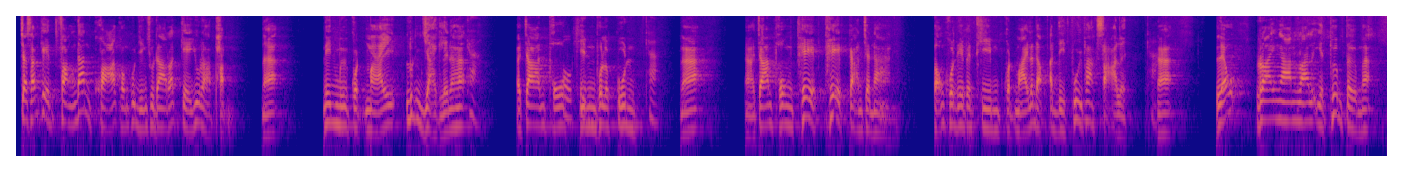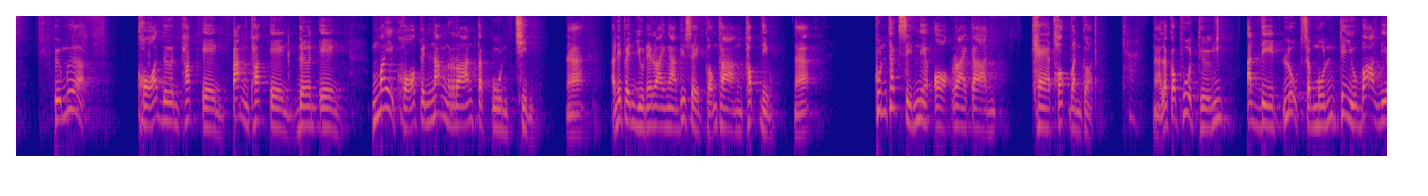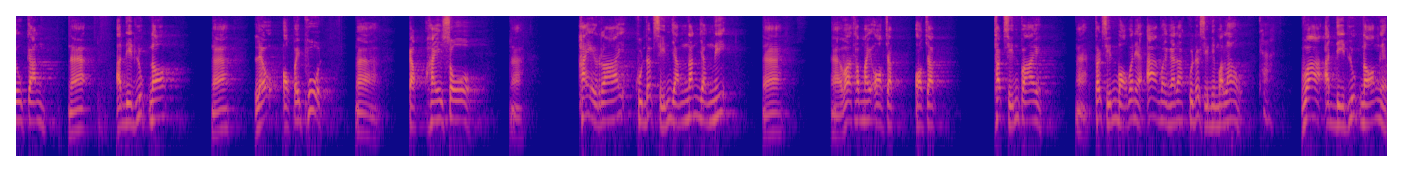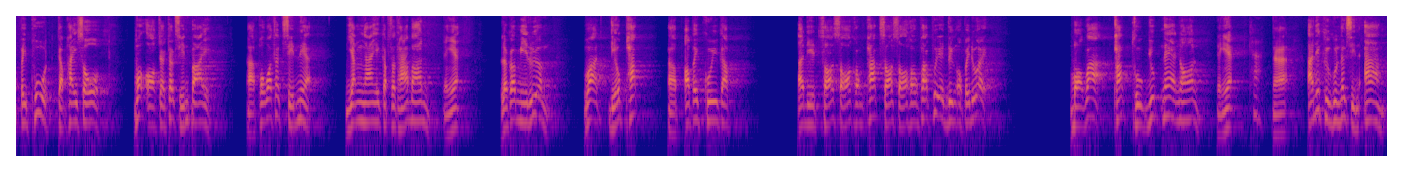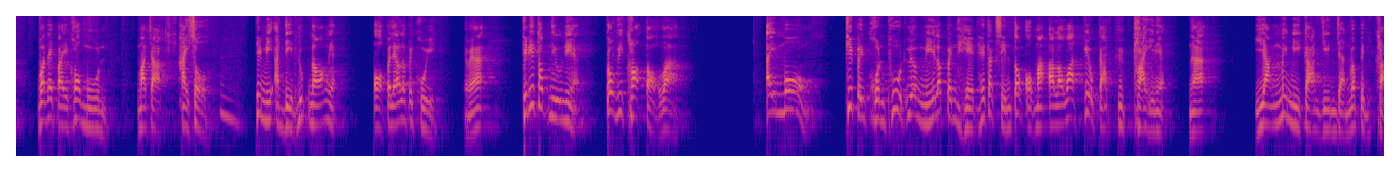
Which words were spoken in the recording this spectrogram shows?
จะสังเกตฝั่งด้านขวาของคุณหญิงสุดารัตน์เกยุราพันธ์นะฮะนี่มือกฎหมายรุ่นใหญ่เลยนะฮะค่ะ อาจารย์โพโพคิคินนพลกุลค่ะ นะฮะอาจารย์พงเทพเทพการจนาเนี่ยสองคนนี้เป็นทีมกฎหมายระดับอดีตผู้พิพากษาเลยค่ะ นะฮะแล้วรายงานรายละเอียดเพิ่มเติมฮะคือเมื่อ ขอเดินพักเอง ตั้งพักเอง เดินเอง ไม่ขอเป็นนั่งร้านตระกูลชินนะฮะอันนี้เป็นอยู่ในรายงานพิเศษของทางท็อปนิวนะฮะคุณทักษิณเนี่ยออกรายการแคร์ท็อกวันก่อนค่ะนะแล้วก็พูดถึงอดีตลูกสมุนที่อยู่บ้านเดียวกันนะอดีตลูกน้องนะแล้วออกไปพูดนะกับไฮโซนะให้ร้ายคุณทักษิณอย่างนั้นอย่างนี้ นะนะว่าทำไมออกจากออกจากทักษิณไปนะทักษิณบอกว่าเนี่ยอ้างว่าอย่างนั้นนะคุณทักษิณนี่มาเล่าค่ะว่าอดีตลูกน้องเนี่ยไปพูดกับไฮโซ ว่าออกจากทักษิณไปอ่าเพราะว่าทักษิณเนี่ยยังไงกับสถาบันอย่างเงี้ยแล้วก็มีเรื่องว่าเดี๋ยวพักเอาไปคุยกับอดีตสสของพักสสของพักเพื่อจะดึงออกไปด้วย บอกว่าพักถูกยุบแน่นอนอย่างเงี้ยค่ะนะฮะ อันนี้คือคุณทักษิณอ้างว่าได้ไปข้อมูลมาจากไฮโซ ที่มีอดีตลูกน้องเนี่ยออกไปแล้วแล้วไปคุยเห็นไหมฮะทีนี้ท็อปนิวเนี่ยก็วิเคราะห์ต่อว่า ไอ้โม่งที่เป็นคนพูดเรื่องนี้ แล้วเป็นเหตุให้ทักษิณต้องออกมาอารวาสเกลี้ยวกล่อดคือใครเนี่ยนะฮะยังไม่มีการยืนยันว่าเป็นใคร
